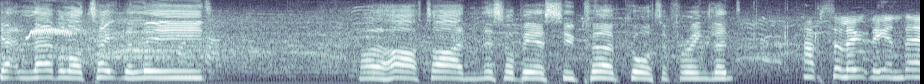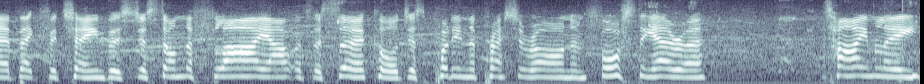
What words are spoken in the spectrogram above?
get level or take the lead by the half time, then this will be a superb quarter for England. Absolutely, and there Beckford Chambers just on the fly out of the circle, just putting the pressure on and forced the error. Timely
